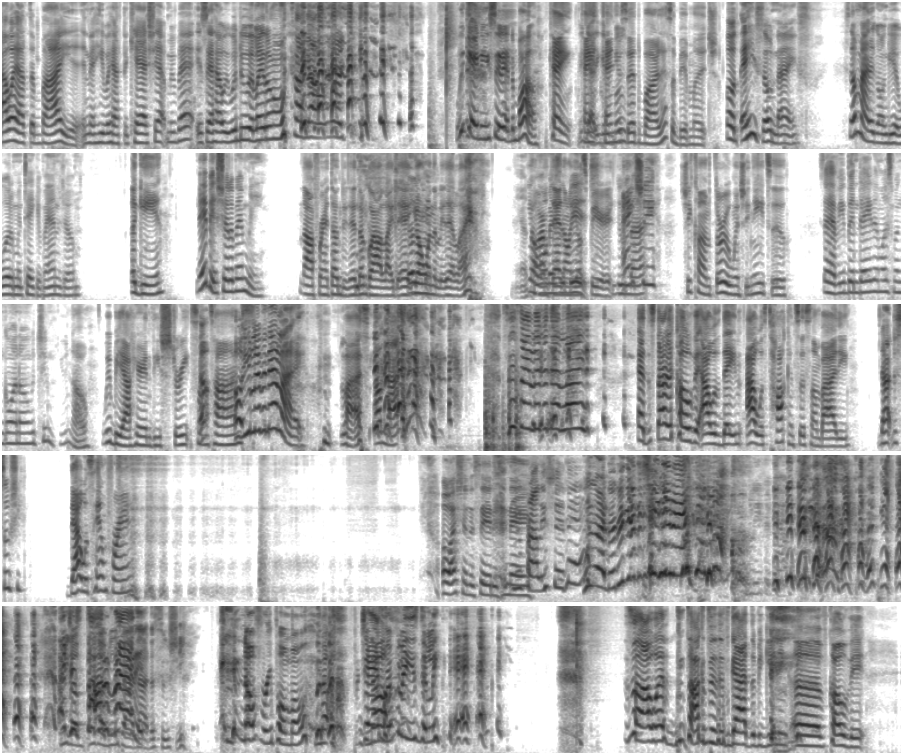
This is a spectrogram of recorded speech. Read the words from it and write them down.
I would have to buy it, and then he would have to cash out me back. Is that how we would do it later on? How y'all working? we can't even sit at the bar. Can't gotta can't can't you sit at the bar? That's a bit much. Oh, and he's so nice. Somebody gonna get with him and take advantage of him. Again, Maybe it should have been me. nah, friend, don't do that. Don't go out like that. You don't want to live that life. Yeah, You don't want that on your spirit. Do Ain't not. she? She come through when she need to. So have you been dating? What's been going on with you? You know, we be out here in these streets sometimes. Oh, you living that life? lies. I'm not. Since ain't living that life. At the start of COVID, I was dating. I was talking to somebody. Dr. Sushi? That was him, friend. Oh, I shouldn't have said his name. You probably shouldn't have. We're gonna do get to take it Bleep it out. I just gonna- you thought gonna bleep about out it. Not the sushi. no free promo. No, Jasmine, no. please delete that. So I was talking to this guy at the beginning of COVID,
